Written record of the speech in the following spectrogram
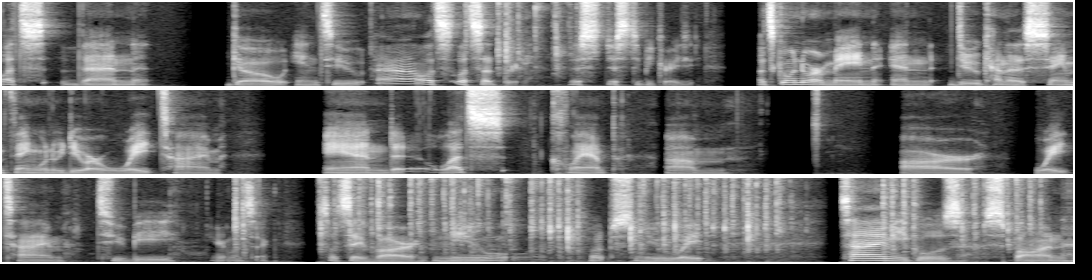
let's then go into, uh, let's let's set 3, just, just to be crazy. Let's go into our main and do kind of the same thing when we do our wait time. And let's clamp um, our wait time to be, here one sec. So let's say var new, whoops, new wait time equals spawn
